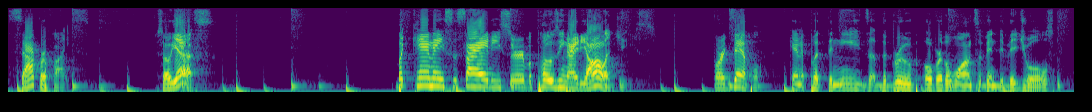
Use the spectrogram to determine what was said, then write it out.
sacrifice. So, yes. But can a society serve opposing ideologies? For example, can it put the needs of the group over the wants of individuals,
